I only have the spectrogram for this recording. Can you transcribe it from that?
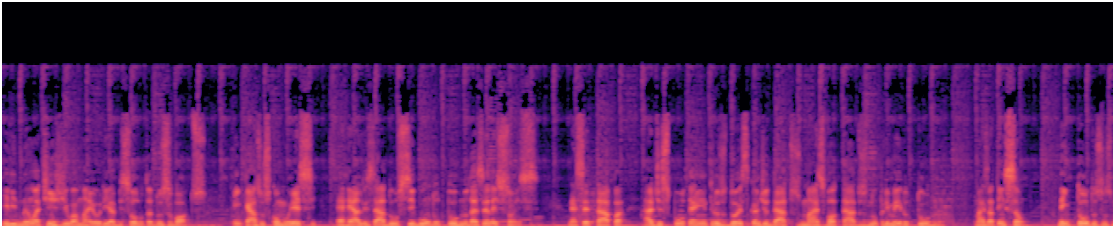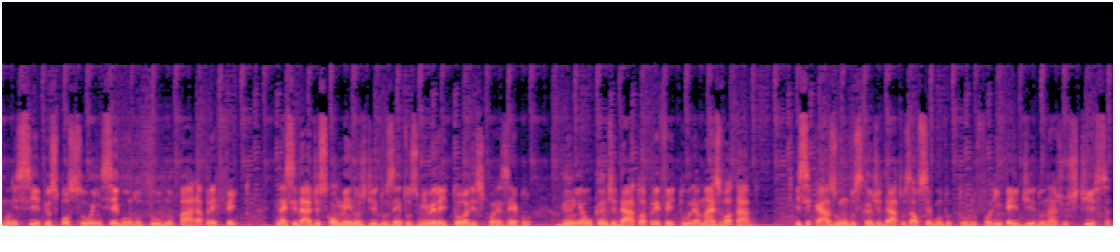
ele não atingiu a maioria absoluta dos votos. Em casos como esse, é realizado o segundo turno das eleições. Nessa etapa, a disputa é entre os dois candidatos mais votados no primeiro turno. Mas atenção, nem todos os municípios possuem segundo turno para prefeito. Nas cidades com menos de 200 mil eleitores, por exemplo, ganha o candidato à prefeitura mais votado. E se caso um dos candidatos ao segundo turno for impedido na justiça,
